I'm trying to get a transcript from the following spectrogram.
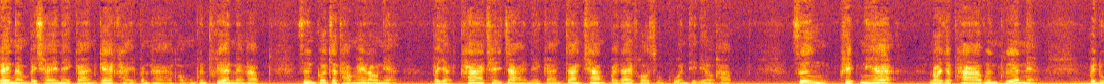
ได้นำไปใช้ในการแก้ไขปัญหาของเพื่อนๆนะครับ ซึ่งก็จะทำให้เราเนี่ยประหยัดค่าใช้จ่ายในการจ้างช่างไปได้พอสมควรทีเดียวครับ ซึ่งคลิปนี้เราจะพาเพื่อนๆเนี่ยไปดู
